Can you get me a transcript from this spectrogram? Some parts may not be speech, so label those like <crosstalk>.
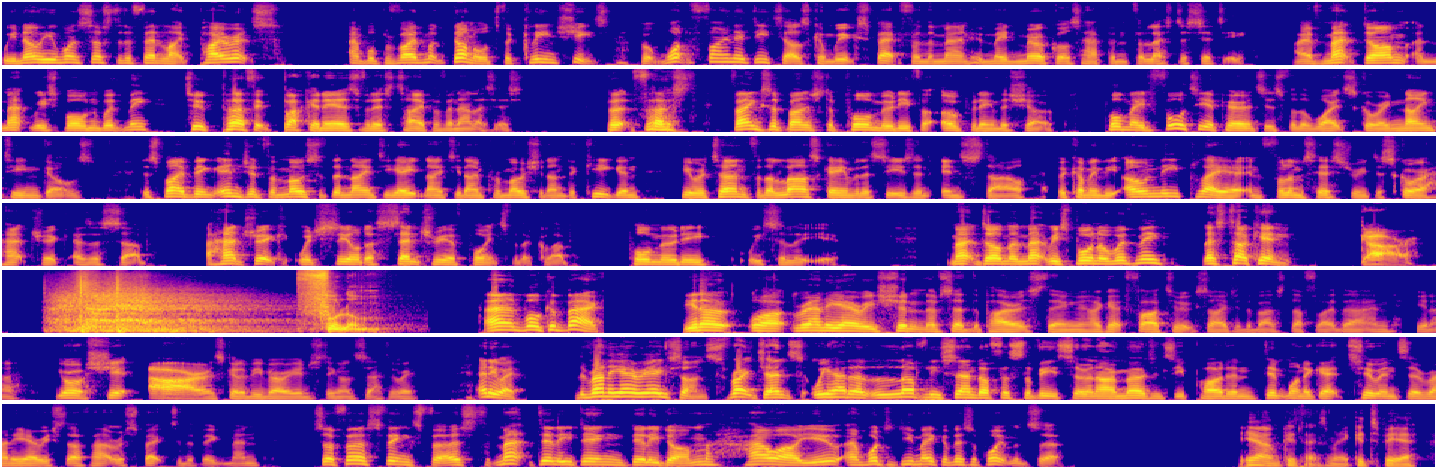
We know he wants us to defend like pirates, and will provide McDonald's for clean sheets. But what finer details can we expect from the man who made miracles happen for Leicester City? I have Matt Dom and Matt Respawn with me, two perfect buccaneers for this type of analysis. But <laughs> first, thanks a bunch to Paul Moody for opening the show. Paul made 40 appearances for the Whites, scoring 19 goals. Despite being injured for most of the 98 99 promotion under Keegan, he returned for the last game of the season in style, becoming the only player in Fulham's history to score a hat trick as a sub. A hat trick which sealed a century of points for the club. Paul Moody, we salute you. Matt Dom and Matt Respawn are with me. Let's tuck in. Gar. Fulham. And welcome back. You know what? Ranieri shouldn't have said the Pirates thing. I get far too excited about stuff like that. And, you know, your shit R is going to be very interesting on Saturday. Anyway, the Ranieri Essence. Right, gents, we had a lovely send off for Slavica in our emergency pod and didn't want to get too into Ranieri stuff out of respect to the big men. So, first things first, Matt Dilly Ding Dilly Dom, how are you and what did you make of this appointment, sir? Yeah, I'm good, thanks, mate. Good to be here.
